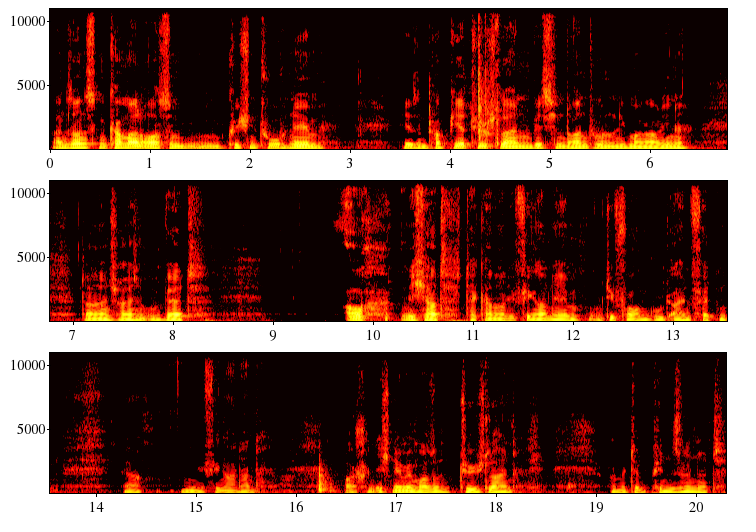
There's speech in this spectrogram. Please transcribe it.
Ansonsten kann man auch so ein Küchentuch nehmen. Hier so ein Papiertüchlein ein bisschen dran tun und die Margarine da einschreiben. Und wer auch nicht hat, der kann auch die Finger nehmen und die Form gut einfetten. Ja, und die Finger dann waschen. Ich nehme immer so ein Tüchlein, weil mit dem Pinsel nicht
